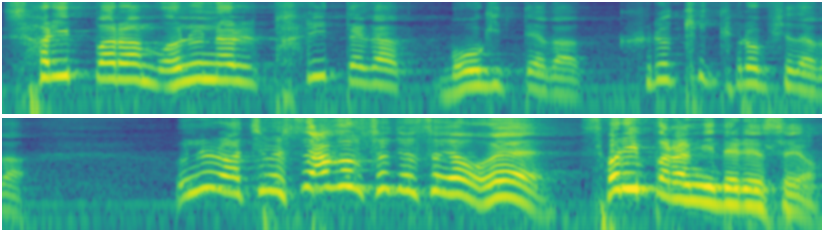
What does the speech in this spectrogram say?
서리바람 어느 날 파리떼가 모기떼가 그렇게 괴롭히다가 오늘 아침에 싹 없어졌어요. 왜? 서리바람이 내렸어요.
